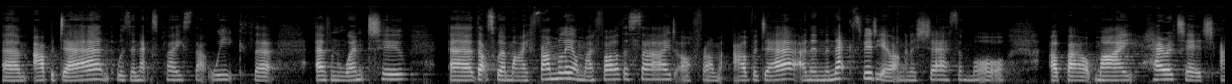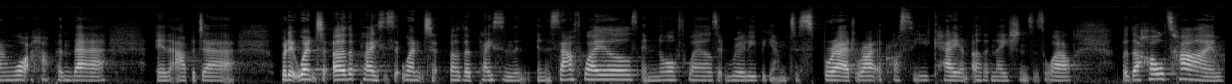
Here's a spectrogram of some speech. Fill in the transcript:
um, Aberdare, was the next place that week that Evan went to. Uh, that's where my family on my father's side are from Aberdare. And in the next video, I'm going to share some more about my heritage and what happened there in Aberdare. But it went to other places. It went to other places in the, in the South Wales, in North Wales. It really began to spread right across the UK and other nations as well. But the whole time,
